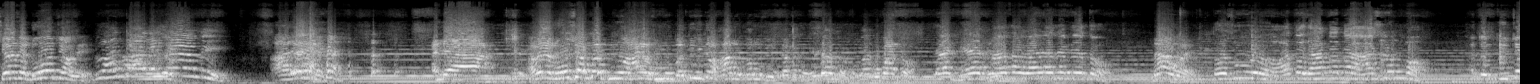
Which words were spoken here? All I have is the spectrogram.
ચો તો ડોહો ચો છે ડોહાન બાર લઈ અમે. અરે અને હવે રોજો મત હું આવ્યો છું હું બધું તો સારું કરું છું. તમે ઊભા તો ત્યાં ઘેર નાતા વાળા છે. મેં તો ના હોય. તો શું આ તો જાતા હતા આશ્રમમાં. આ તો તું તો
